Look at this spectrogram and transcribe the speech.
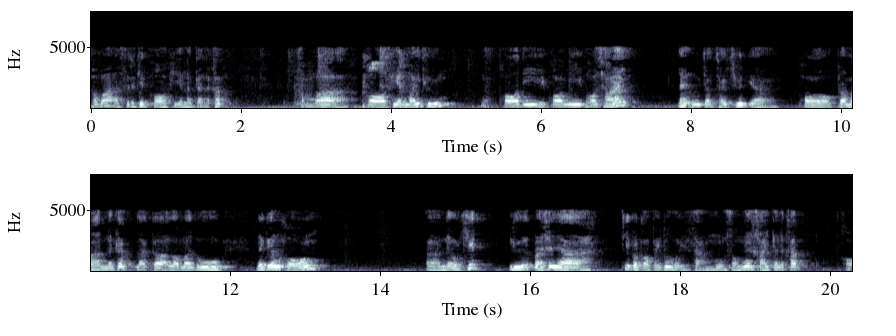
คำว่าเศรษฐกิจพอเพียงแล้วกันนะครับคำว่าพอเพียงหมายถึง นะพอดี พอมีพอใช้ และรู้จักใช้ชีวิตอย่างพอประมาณนะครับ แล้วก็เรามาดูในเรื่องของอแนวคิดหรือปรัชญาที่ประกอบไปด้วยสามห่วงสองเงื่อนไขกันนะครับ ขอ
